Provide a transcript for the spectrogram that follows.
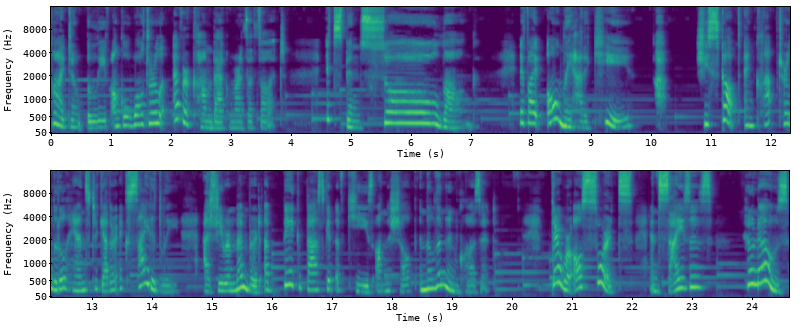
I don't believe Uncle Walter will ever come back, Martha thought. It's been so long. If I only had a key. She stopped and clapped her little hands together excitedly as she remembered a big basket of keys on the shelf in the linen closet. There were all sorts and sizes. Who knows?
